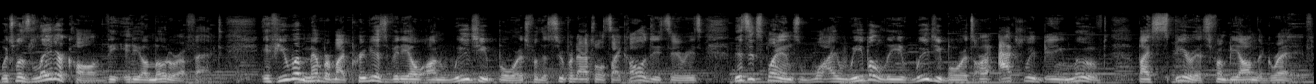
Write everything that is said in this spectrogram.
which was later called the ideomotor effect. If you remember my previous video on Ouija boards for the Supernatural Psychology series, this explains why we believe Ouija boards are actually being moved by spirits from beyond the grave.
